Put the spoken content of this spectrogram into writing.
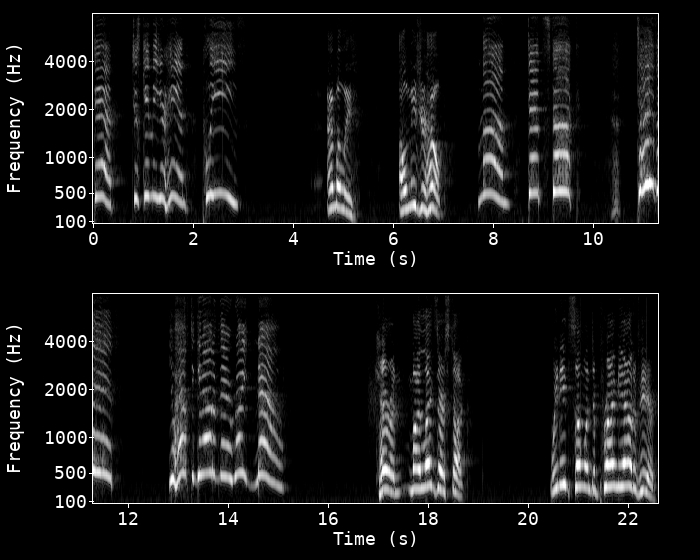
Dad, just give me your hand, please. Emily, I'll need your help. Mom, Dad's stuck. David! You have to get out of there right now. Karen, my legs are stuck. We need someone to pry me out of here.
